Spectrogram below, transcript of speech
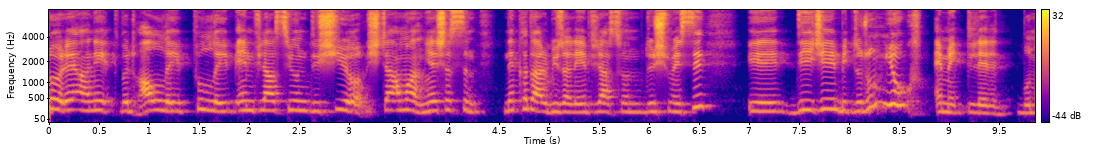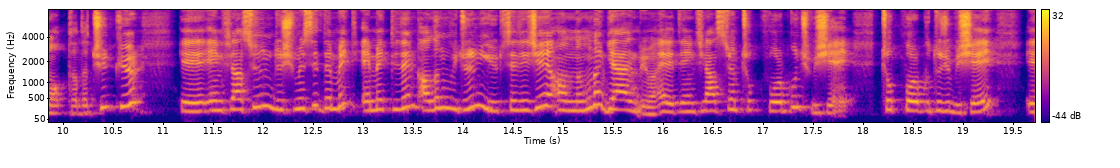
böyle hani böyle allayıp pullayıp enflasyon düşüyor işte aman yaşasın ne kadar güzel enflasyon düşmesi e, diyeceği bir durum yok emeklilerin bu noktada. Çünkü e, enflasyonun düşmesi demek emeklilerin alım gücünün yükseleceği anlamına gelmiyor. Evet enflasyon çok korkunç bir şey. Çok korkutucu bir şey. E,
